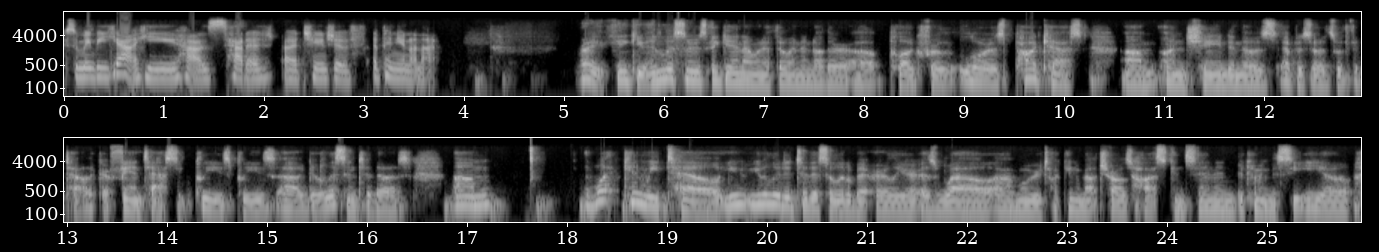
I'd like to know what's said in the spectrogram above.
so maybe yeah, he has had a, a change of opinion on that. Right. Thank you. And listeners, again, I want to throw in another uh, plug for Laura's podcast, um, Unchained, and those episodes with Vitalik are fantastic. Please, please uh, go listen to those. Um, what can we tell? You you alluded to this a little bit earlier as well um, when we were talking about Charles Hoskinson and becoming the CEO of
